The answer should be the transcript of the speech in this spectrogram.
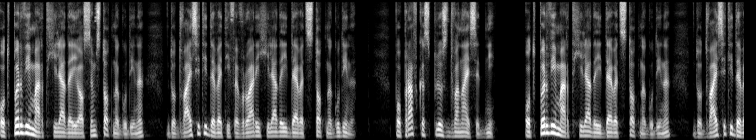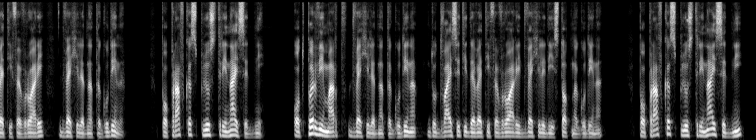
От 1 март 1800 г. до 29 февруари 1900 г. Поправка с плюс 12 дни. От 1 март 1900 г. до 29 февруари 2000 г. Поправка с плюс 13 дни. От 1 март 2000 г. до 29 февруари 2100 г. Поправка с плюс 13 дни,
